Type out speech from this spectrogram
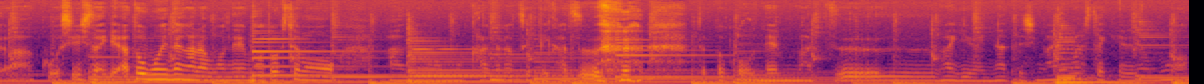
ー、あ更新しなきゃと思いながらもねもうどうしてもあの体がついていかず ちょっとこう年末間際になってしまいましたけれども、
